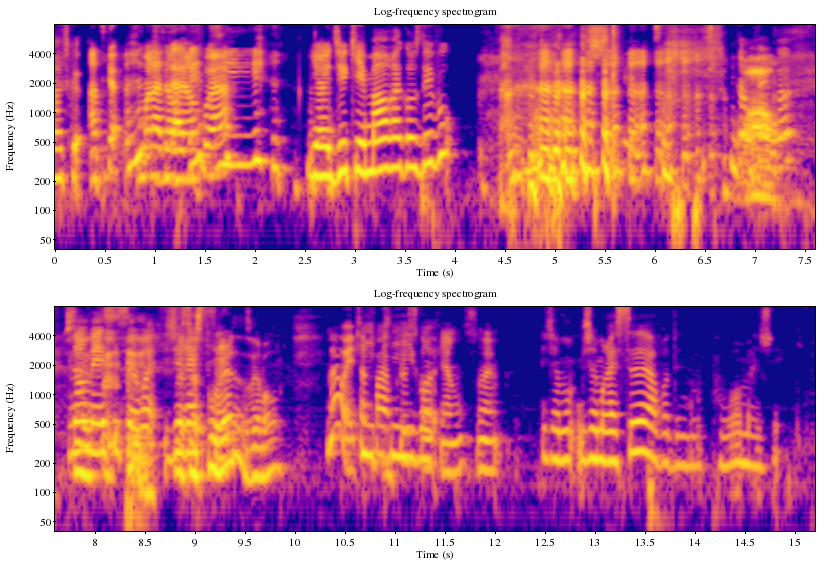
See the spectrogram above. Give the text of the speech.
En tout cas, En tout cas, moi, la dernière fois. il y a un dieu qui est mort à cause de vous. non, Wow. Non, mais c'est ça, ouais. Mais J'irais ça se ça. pourrait, ça serait bon. Ben oui, Puis- faire plus ouais. confiance. ouais. J'aimerais ça, avoir des nouveaux pouvoirs magiques.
